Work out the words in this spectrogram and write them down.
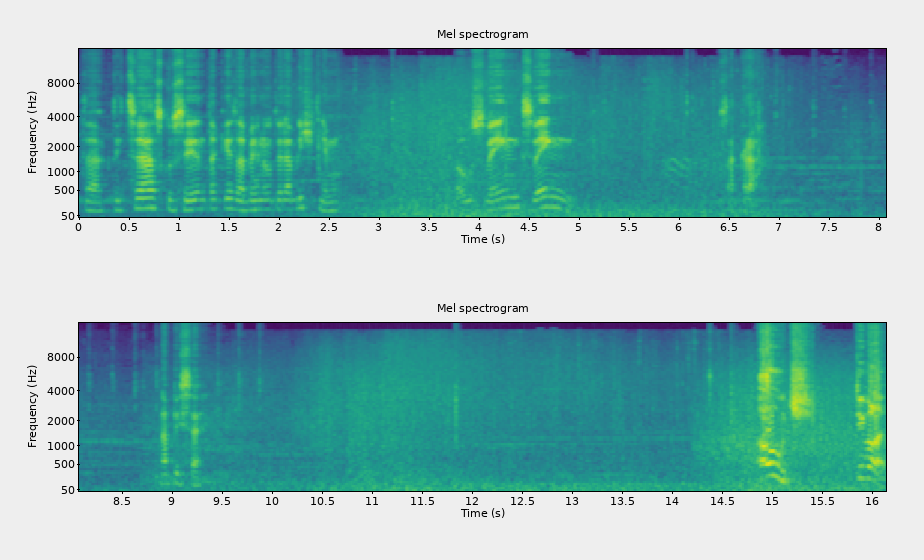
Tak, teď co já zkusím, tak je zaběhnout teda blíž k němu. Oh, swing, swing! Sakra. Napise. Ouch! Ty vole,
